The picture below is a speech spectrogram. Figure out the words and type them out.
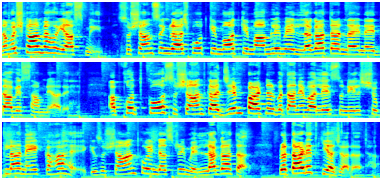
नमस्कार, मैं हूँ यास्मीन। सुशांत सिंह राजपूत की मौत के मामले में लगातार नए नए दावे सामने आ रहे हैं। अब खुद को सुशांत का जिम पार्टनर बताने वाले सुनील शुक्ला ने कहा है कि सुशांत को इंडस्ट्री में लगातार प्रताड़ित किया जा रहा था।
